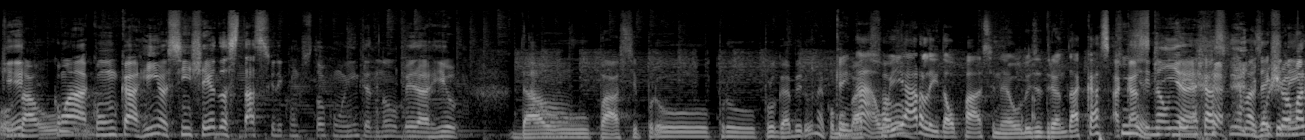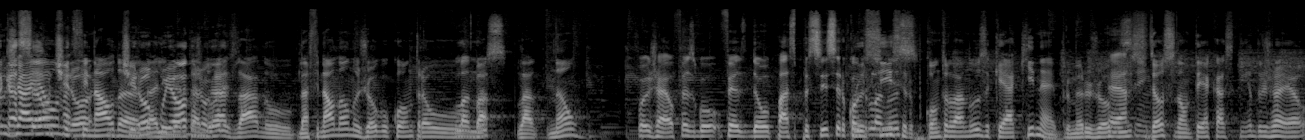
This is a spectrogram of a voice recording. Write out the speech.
porquê, o- com, a- com um carrinho assim cheio das taças que ele conquistou com o Inter no Beira Rio. Dá Então- o passe pro, pro, pro Gabiru, né? Como Quem? o Ah, o falou. Yarley dá o passe, né? O Luiz Adriano dá a casquinha. casquinha. Não tem a casquinha, mas é que a nem o marcação, Jael tirou- na final da, tirou da o Libertadores lá no... Na final não, no jogo contra o... Lanús. Ba- Não, Foi o Jael, fez gol, fez, deu o passe pro Cícero contra pro o Lanús. Cícero, contra o Lanús, que é aqui, né? Primeiro jogo. É. Então, se não tem a casquinha do Jael...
